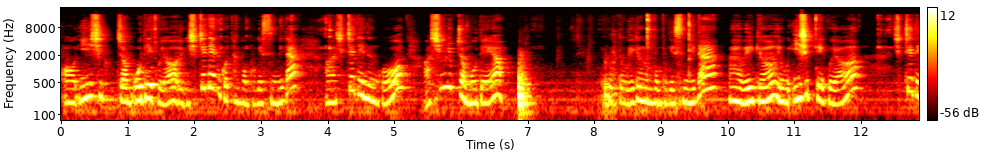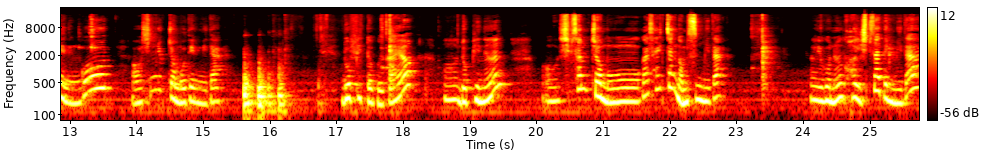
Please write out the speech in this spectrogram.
어, 20.5대고요. 여기 식재되는 곳 한번 보겠습니다. 어, 식재되는 곳 어, 16.5대요. 이것도 외경 한번 보겠습니다. 아, 외경 이거 20대고요. 식재되는 곳 어, 16.5대입니다. 높이 또 볼까요? 어, 높이는 어, 13.5가 살짝 넘습니다. 어, 이거는 거의 14대입니다.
